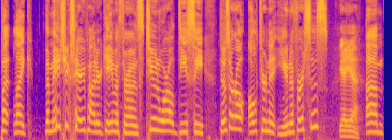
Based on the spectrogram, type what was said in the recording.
but like the Matrix, Harry Potter, Game of Thrones, Toon World, DC, those are all alternate universes. Yeah, yeah. Um,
